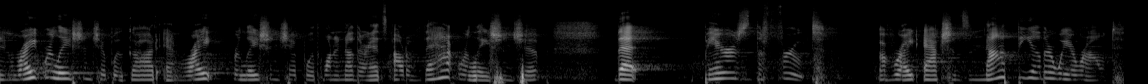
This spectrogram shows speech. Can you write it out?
in right relationship with God and right relationship with one another. And it's out of that relationship that bears the fruit of right actions, not the other way around.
